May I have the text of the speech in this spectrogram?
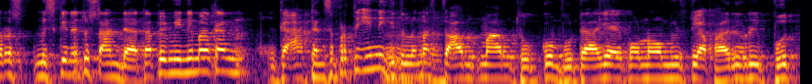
terus miskin itu standar, tapi minimal kan nggak ada yang seperti ini gitu loh mas. Carut marut hukum, budaya, ekonomi setiap hari ribut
